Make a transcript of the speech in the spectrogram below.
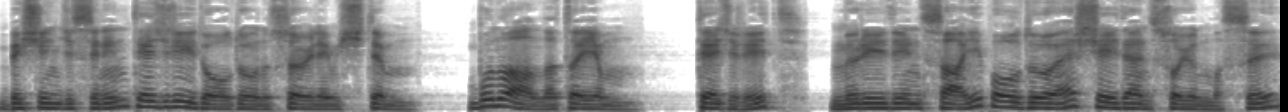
beşincisinin tecrid olduğunu söylemiştim. Bunu anlatayım. Tecrit, müridin sahip olduğu her şeyden soyunması,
